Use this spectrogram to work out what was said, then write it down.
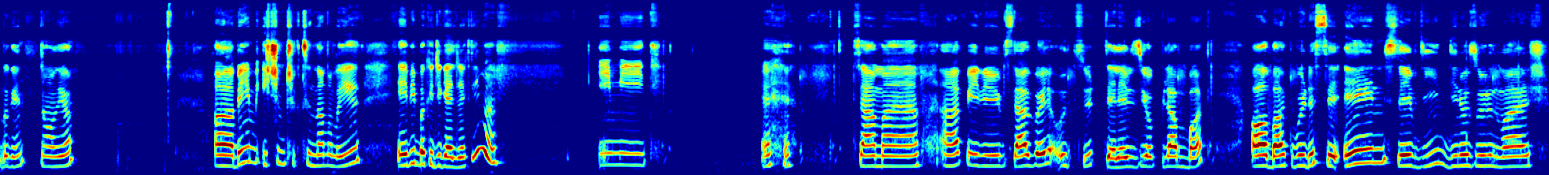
bugün ne oluyor? Aa, benim işim çıktığından dolayı e, bir bakıcı gelecek değil mi? Evet. Tamam. Aferin. Sen böyle otur. Televizyon falan bak. Al bak burada se- en sevdiğin dinozorun var.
